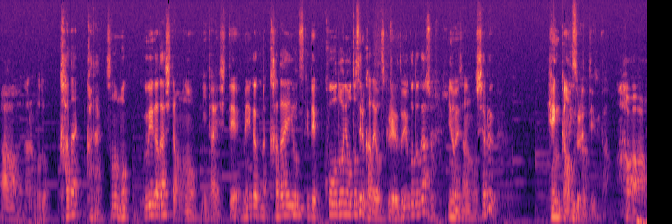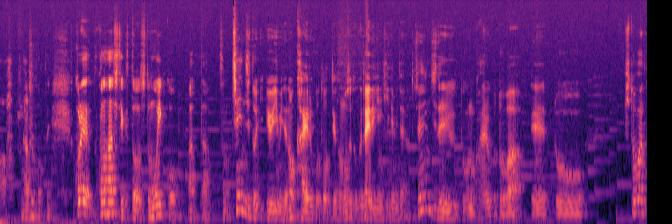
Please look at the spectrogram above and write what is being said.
ああなるほど。課題。課題。そのも上が出したものに対して明確な課題をつけて行動に落とせる課題を作れるということが、井上さんのおっしゃる変換をするっていうか。はあ、なるほどね。これ、この話していくと、ちょっともう一個あった、そのチェンジという意味での変えることっていうのをもうちょっと具体的に聞いてみたいなと。チェンジでいうとこの変えることは、えっ、ー、と、人は、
